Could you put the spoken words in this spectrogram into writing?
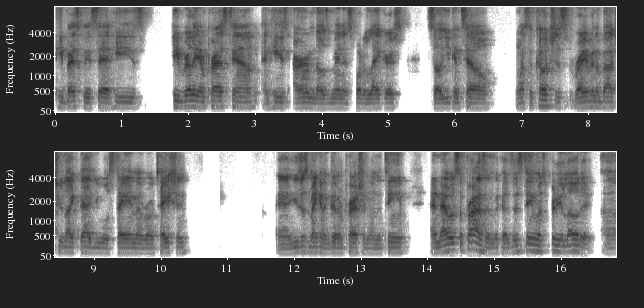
he, basically said he's, he really impressed him and he's earned those minutes for the Lakers. So you can tell once the coach is raving about you like that, you will stay in the rotation and you're just making a good impression on the team. And that was surprising because this team was pretty loaded uh,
